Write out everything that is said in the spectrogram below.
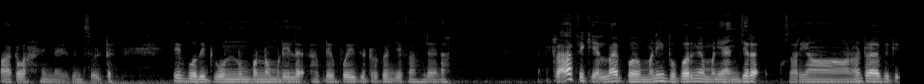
பார்க்கலாம் என்ன ஏதுன்னு சொல்லிட்டு. இப்போதைக்கு ஒன்றும் பண்ண முடியல. அப்படியே போய்கிட்டு இருக்கோம் ஜிஃபம் இல்லைனா டிராஃபிக் எல்லாம் இப்போ மணி இப்போ பாருங்கள் மணி அஞ்சரை. சரியான டிராஃபிக்கு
